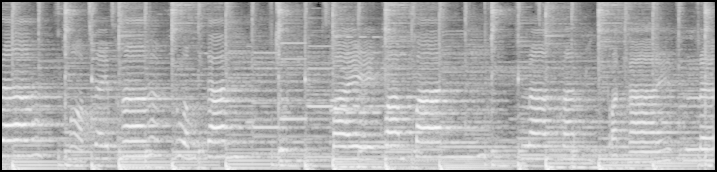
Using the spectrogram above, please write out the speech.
รักมอบใจพักร่วมกัน จุดไฟความฝันลาสันประกายเพลิ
